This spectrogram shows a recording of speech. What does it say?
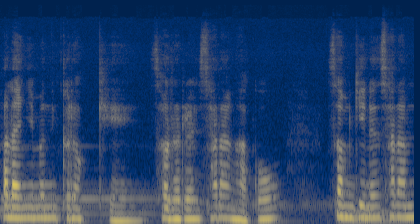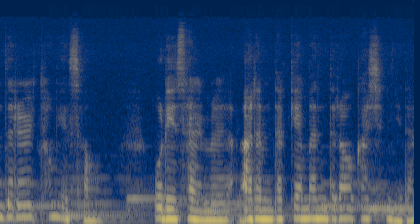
하나님은 그렇게 서로를 사랑하고 섬기는 사람들을 통해서 우리 삶을 아름답게 만들어 가십니다.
